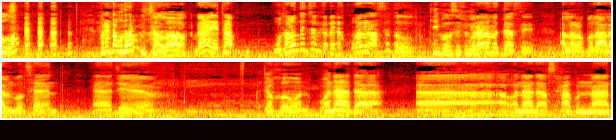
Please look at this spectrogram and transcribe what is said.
আল্লাহ মানে একটা উদাহরণ দিচ্ছে আল্লাহ না এটা উদাহরণ দিচ্ছেন কেন? এটা আছে তো। কি বলছে কোরআনের মধ্যে আছে। আল্লাহ রাব্বুল আলামিন বলছেন যে যখন ওয়ানাদা ونادى أصحاب النار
